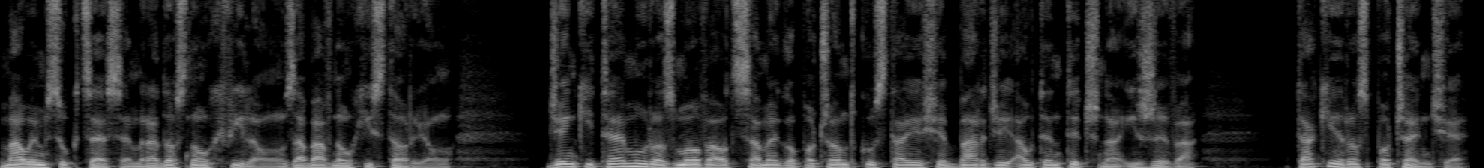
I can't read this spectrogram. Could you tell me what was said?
Małym sukcesem, radosną chwilą, zabawną historią. Dzięki temu rozmowa od samego początku staje się bardziej autentyczna i żywa. Takie rozpoczęcie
